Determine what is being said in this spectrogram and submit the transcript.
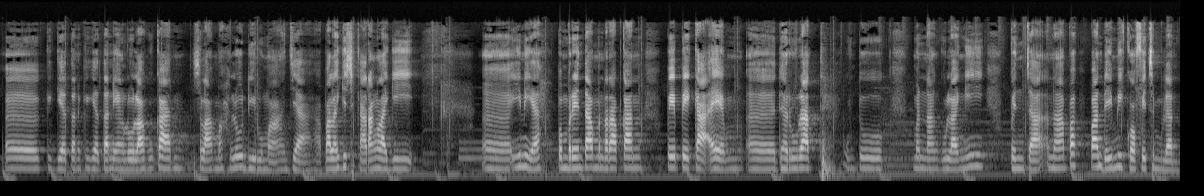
kegiatan kegiatan-kegiatan yang lo lakukan selama lo di rumah aja. Apalagi sekarang lagi uh, ini ya pemerintah menerapkan ppkm uh, darurat untuk menanggulangi bencana apa pandemi covid-19.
